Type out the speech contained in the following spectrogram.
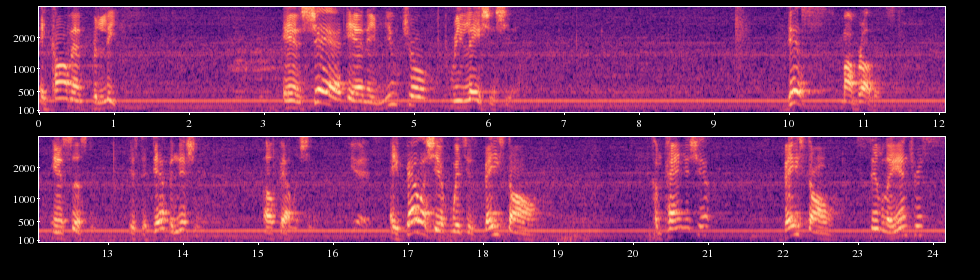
a common belief, and shared in a mutual relationship. This, my brothers and sisters, is the definition of fellowship. Yes. A fellowship which is based on companionship, based on similar interests,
